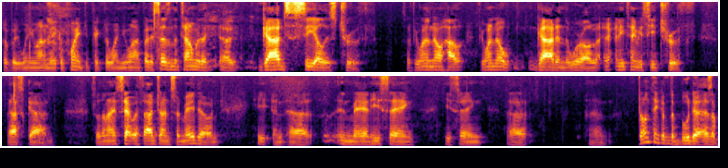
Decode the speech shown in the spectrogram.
so but when you want to make a point, you pick the one you want. But it says in the Talmud that God's seal is truth. So if you want to know how, if you want to know God in the world, anytime you see truth, that's God. So then I sat with Ajahn Sumedho, and he and, uh, in May, and he's saying, he's saying, uh, uh, don't think of the Buddha as a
